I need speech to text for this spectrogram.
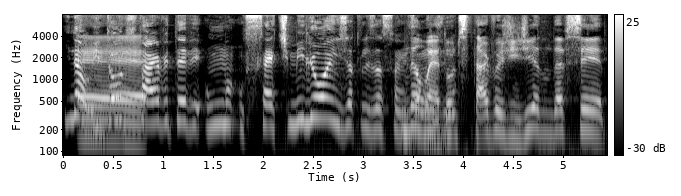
Não, É. e Don't Starve teve um, uns 7 milhões de atualizações. Não, é. Don't Starve hoje em dia não deve ser.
